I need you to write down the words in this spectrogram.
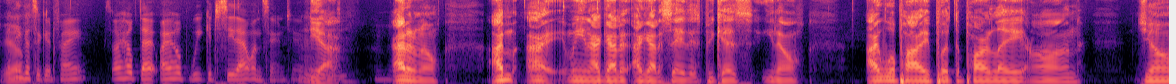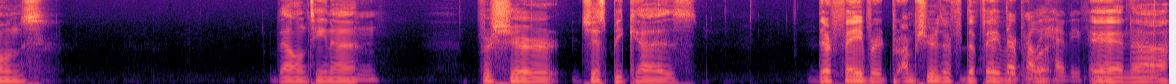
I think that's a good fight. So I hope that I hope we get to see that one soon too. Yeah, I don't know. I'm. I, I mean, I gotta. I gotta say this because you know, I will probably put the parlay on Jones, Valentina, Mm-hmm. for sure. Just because they're favored. I'm sure they're the favorite. They're probably one. heavy favorites, And uh,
